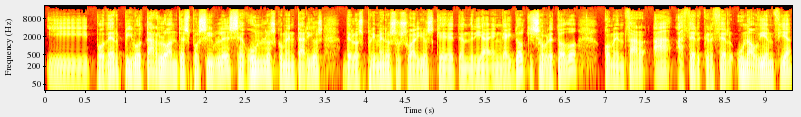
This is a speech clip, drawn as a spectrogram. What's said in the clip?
y poder pivotar lo antes posible según los comentarios de los primeros usuarios que tendría en Guide Dog y sobre todo comenzar a hacer crecer una audiencia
